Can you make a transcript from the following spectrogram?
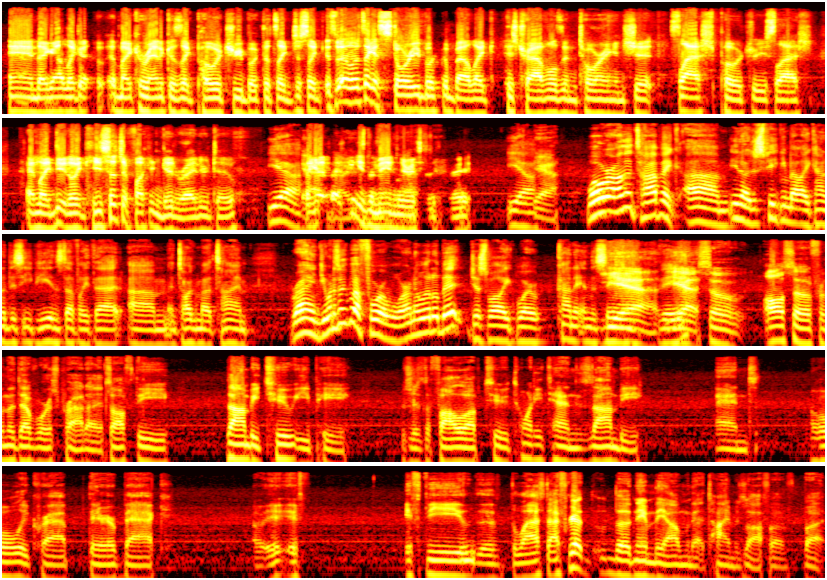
And I got like a Mike Hranica's like poetry book that's like just like it's it's like a storybook about like his travels and touring and shit slash poetry slash and like dude like he's such a fucking good writer too. Yeah. Like I, I think he's the main lyricist, right? Yeah. Yeah. Well, we're on the topic, um, you know, just speaking about like kind of this EP and stuff like that, um, and talking about time. Ryan, do you want to talk about Forlorn a little bit? Just while like we're kind of in the same Yeah, vein? yeah. So also from the Devil Wears Prada, it's off the Zombie 2 EP, which is the follow up to 2010 Zombie, and holy crap, they're back. Oh, If if the, the the last I forget the name of the album that time is off of, but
